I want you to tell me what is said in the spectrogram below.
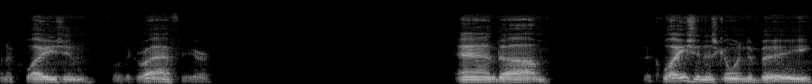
an equation for the graph here. And um, the equation is going to be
